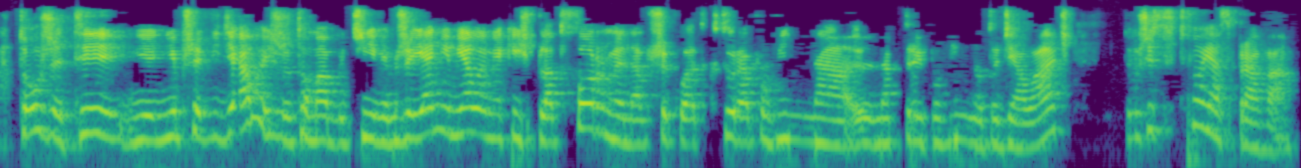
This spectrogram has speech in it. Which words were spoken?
A to, że ty nie, nie przewidziałeś, że to ma być, nie wiem, że ja nie miałem jakiejś platformy na przykład, która powinna, na której powinno to działać, to już jest twoja sprawa.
